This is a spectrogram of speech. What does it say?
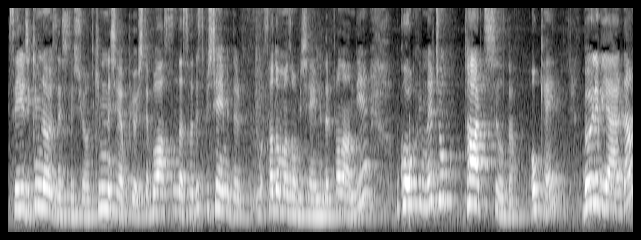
seyirci kimle özdeşleşiyor, kimle şey yapıyor, işte bu aslında sadist bir şey midir, sadomazo bir şey midir falan diye bu korku filmleri çok tartışıldı. Okey. Böyle bir yerden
